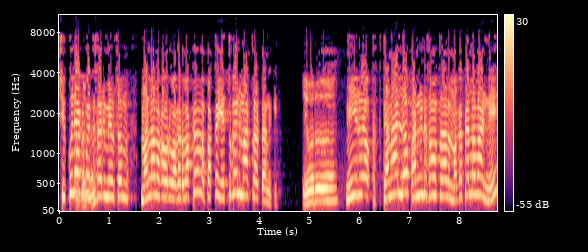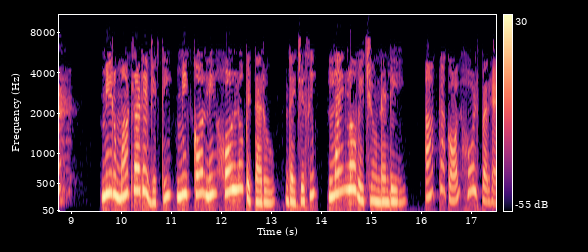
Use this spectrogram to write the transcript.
సిగ్గు లేకపోతే సరే మేము సమ్- మళ్ళా ఒక ఒకడు ఒక్క పక్క ఎత్తుకొని మాట్లాడడానికి ఎవరు మీరు తెనాలిలో పన్నెండు సంవత్సరాల మగపిల్లవాడిని మీరు మాట్లాడే వ్యక్తి మీ కాల్ ని హోల్డ్ లో పెట్టారు దయచేసి లైన్ లో వేచి ఉండండి आपका कॉल होल्ड पर है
